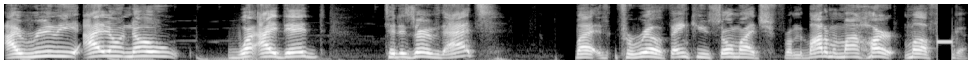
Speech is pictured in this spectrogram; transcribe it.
I really, I don't know what I did to deserve that. But for real, thank you so much from the bottom of my heart, motherfucker.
